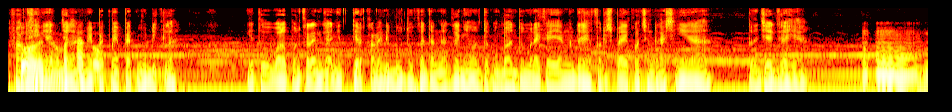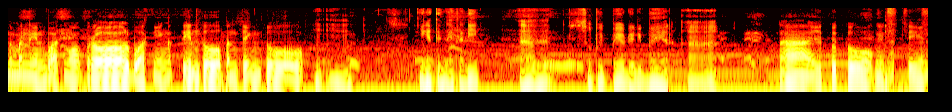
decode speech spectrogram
Vaksinnya Tuh, jangan mepet-mepet mudik lah. Gitu. Walaupun kalian nggak nyetir kalian dibutuhkan tenaganya untuk membantu mereka yang driver supaya konsentrasinya terjaga ya Mm-mm, nemenin buat ngobrol, buat ngingetin tuh, penting tuh. Mm-mm. Ngingetin kayak tadi, uh, Shopee Pay udah dibayar. Uh. Nah itu tuh ngingetin,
